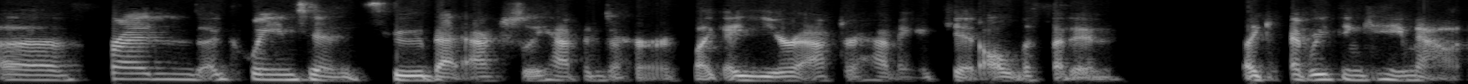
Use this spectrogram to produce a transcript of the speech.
a friend acquaintance who that actually happened to her. Like a year after having a kid, all of a sudden, like everything came out.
